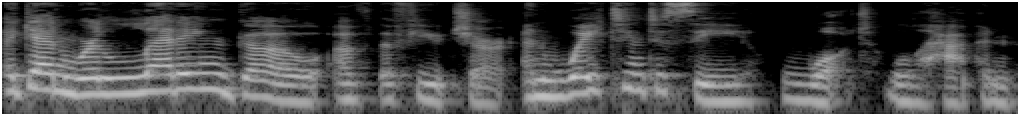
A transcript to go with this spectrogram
Again, we're letting go of the future and waiting to see what will happen.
